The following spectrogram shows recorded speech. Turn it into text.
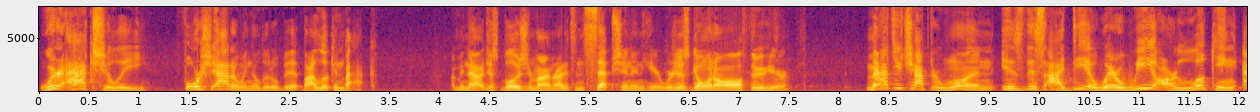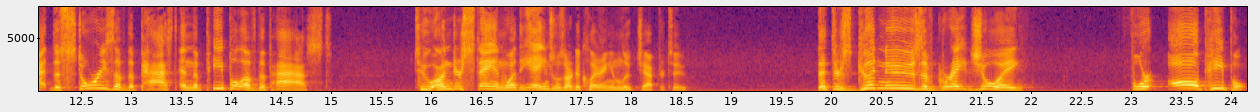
We're actually foreshadowing a little bit by looking back. I mean, that just blows your mind, right? It's inception in here. We're just going all through here. Matthew chapter 1 is this idea where we are looking at the stories of the past and the people of the past to understand what the angels are declaring in Luke chapter 2. That there's good news of great joy for all people.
